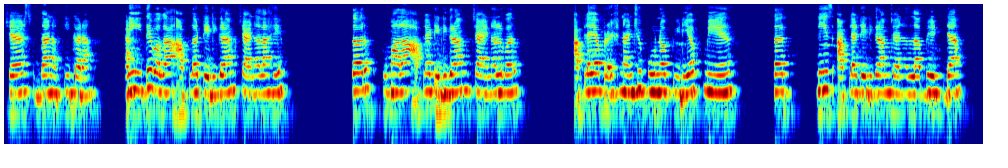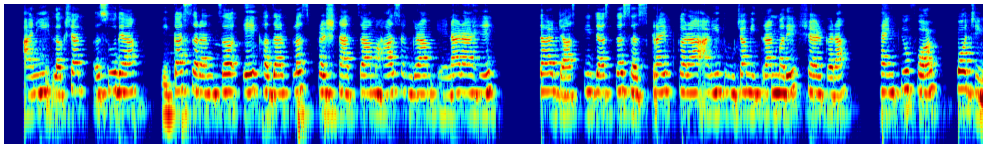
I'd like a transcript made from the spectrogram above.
शेअरसुद्धा नक्की करा. आणि इथे बघा आपलं टेलिग्राम चॅनल आहे. तर तुम्हाला आपल्या टेलिग्राम चॅनलवर आपल्या या प्रश्नांची पूर्ण पी डी एफ मिळेल. तर प्लीज आपल्या टेलिग्राम चॅनलला भेट द्या आणि लक्षात असू द्या विकास सरांचं एक हजार प्लस प्रश्नाचा महासंग्राम येणार आहे. तर जास्तीत जास्त सबस्क्राईब करा आणि तुमच्या मित्रांमध्ये शेअर करा. थँक्यू फॉर वॉचिंग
